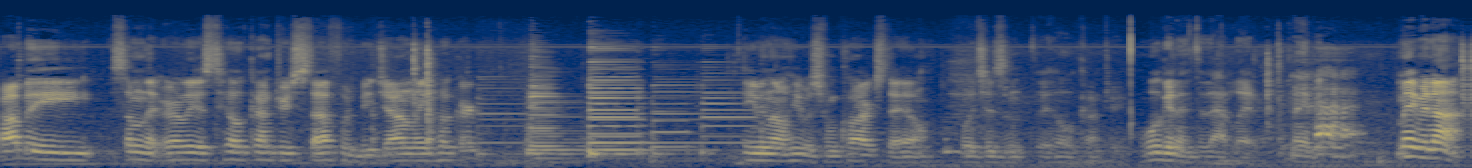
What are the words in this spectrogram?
probably some of the earliest hill country stuff would be John Lee Hooker even though he was from Clarksdale, which isn't the hill country. We'll get into that later. Maybe. Maybe not.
